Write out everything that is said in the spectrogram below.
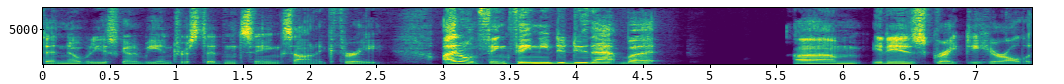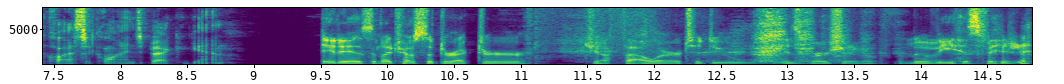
that nobody's going to be interested in seeing Sonic Three. I don't think they need to do that, but um, it is great to hear all the classic lines back again. It is, and I trust the director Jeff Fowler to do his version of the movie, his vision.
